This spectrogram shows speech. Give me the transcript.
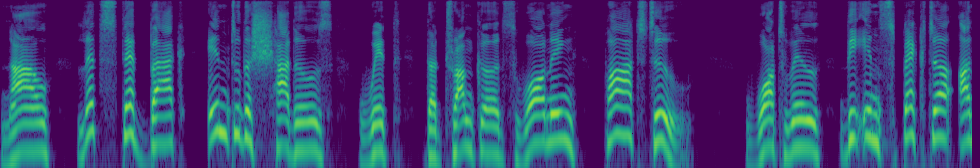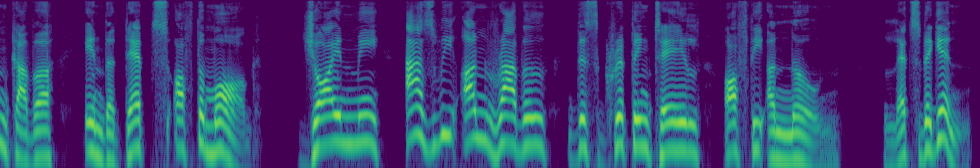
Now, let's step back into the shadows with The Drunkard's Warning, Part 2. What will the inspector uncover in the depths of the morgue? Join me as we unravel this gripping tale of the unknown. Let's begin.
